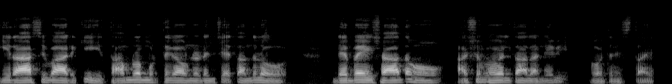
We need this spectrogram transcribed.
ఈ రాశి వారికి తామ్రమూర్తిగా ఉండడం చేత అందులో డెబ్బై శాతం అశుభ ఫలితాలు అనేవి గోచరిస్తాయి.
